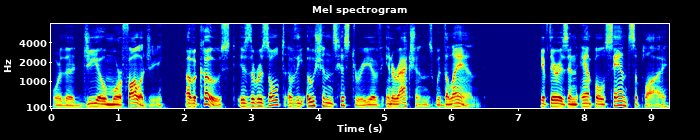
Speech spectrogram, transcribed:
or the geomorphology, of a coast is the result of the ocean's history of interactions with the land. If there is an ample sand supply,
